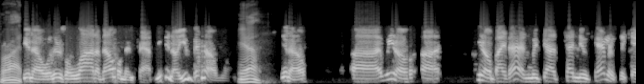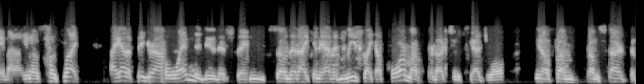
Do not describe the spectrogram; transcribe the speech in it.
Right. You know, well, there's a lot of elements happening. You know, you've been on one. Yeah. You know, uh, you know, uh, you know, by then we've got 10 new cameras that came out, you know, so it's like, I got to figure out when to do this thing so that I can have at least like a four month production schedule, you know, from, from start to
